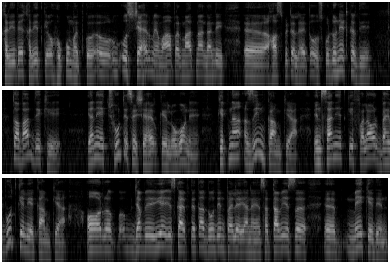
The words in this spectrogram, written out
ख़रीदे, ख़रीद के हुकूमत को उस शहर में वहाँ पर महात्मा गांधी हॉस्पिटल है तो उसको डोनेट कर दिए। तो अब आप देखिए, यानी एक छोटे से शहर के लोगों ने कितना अजीम काम किया, इंसानियत की फ़लाह और बहबूद के लिए काम किया और जब ये इसका अफ्ताह दो दिन पहले, यानी सत्ताईस मई के दिन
